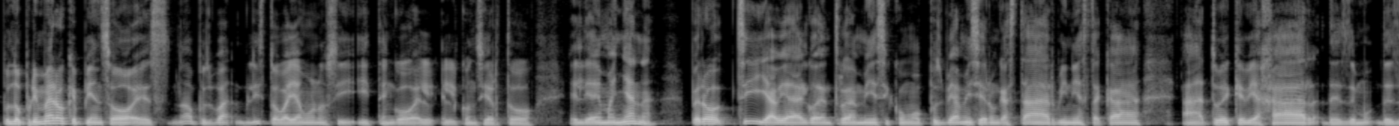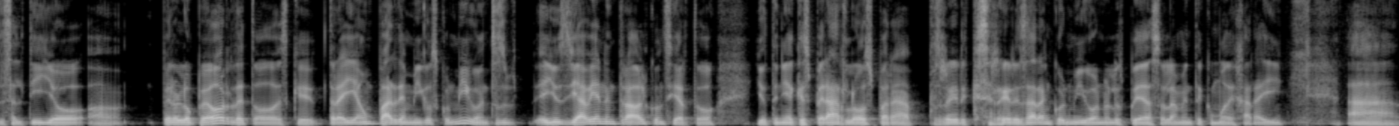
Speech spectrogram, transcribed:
Pues lo primero que pienso es, no, pues listo, vayámonos y, y tengo el, el concierto el día de mañana. Pero sí, ya había algo dentro de mí, así como, pues ya me hicieron gastar, vine hasta acá, ah, tuve que viajar desde, desde Saltillo. Ah, pero lo peor de todo es que traía un par de amigos conmigo, entonces ellos ya habían entrado al concierto, yo tenía que esperarlos para pues, que se regresaran conmigo, no los podía solamente como dejar ahí. Uh,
